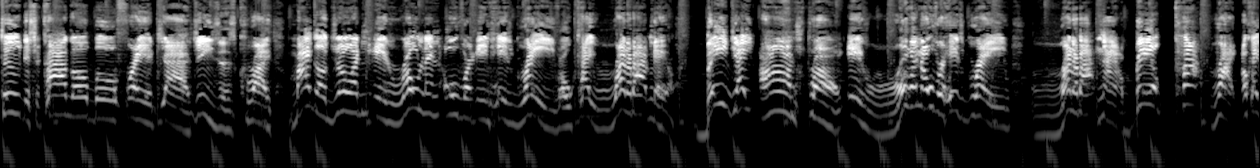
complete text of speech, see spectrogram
to the Chicago Bull franchise. Jesus Christ. Michael Jordan is rolling over in his grave, okay, right about now. BJ Armstrong is rolling over his grave right about now. Bill Cartwright, okay,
